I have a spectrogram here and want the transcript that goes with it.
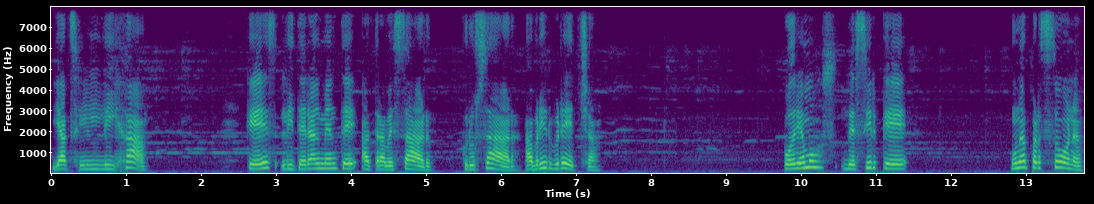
yaxlija, que es literalmente atravesar, cruzar, abrir brecha. Podríamos decir que una persona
